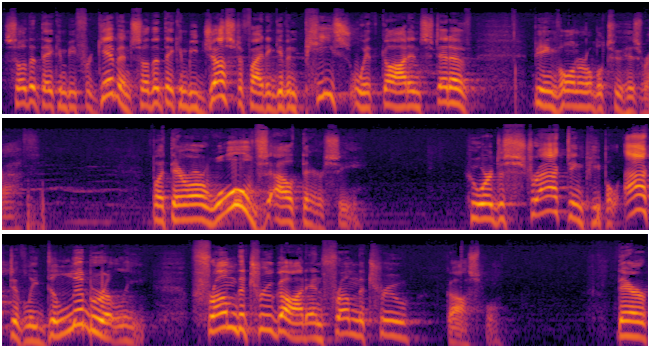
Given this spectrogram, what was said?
so that they can be forgiven, so that they can be justified and given peace with God instead of being vulnerable to his wrath. But there are wolves out there, see, who are distracting people actively, deliberately from the true God and from the true gospel. They're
